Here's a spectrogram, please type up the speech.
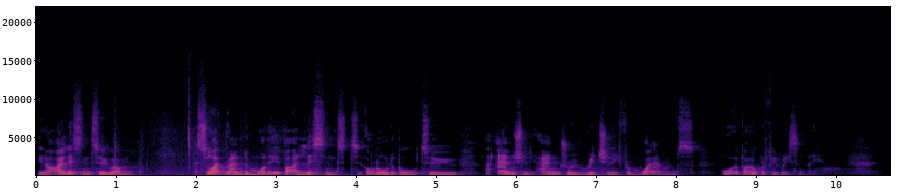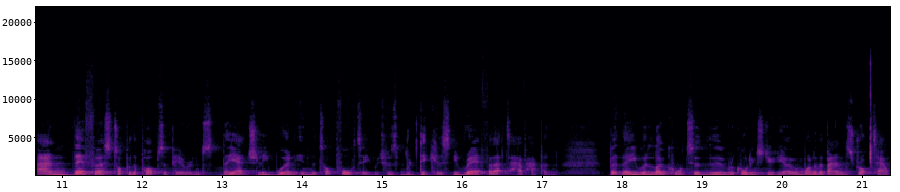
You know, I listened to um, a slight random one here, but I listened to, on Audible to uh, Andrew Ridgeley from Wham's autobiography recently. And their first Top of the Pops appearance, they actually weren't in the top 40, which was ridiculously rare for that to have happened. But they were local to the recording studio, and one of the bands dropped out.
